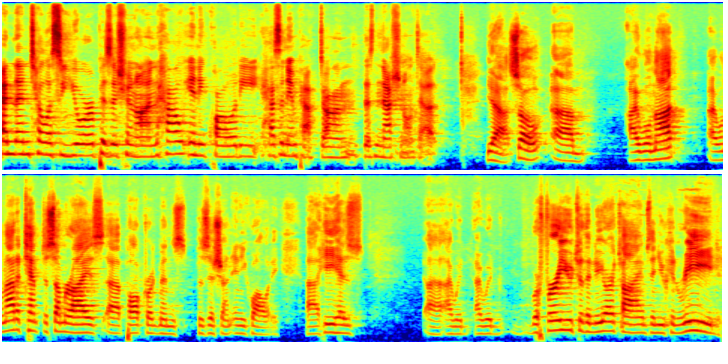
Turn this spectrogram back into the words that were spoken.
and then tell us your position on how inequality has an impact on the national debt? Yeah, so um, I will not, I will not attempt to summarize uh, Paul Krugman's position on inequality. Uh, he has, uh, I would, I would refer you to the New York Times, and you can read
